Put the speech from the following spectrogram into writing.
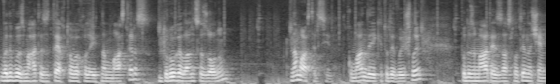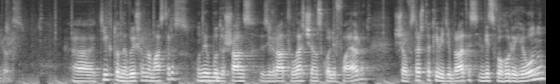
Вони будуть змагати за те, хто виходить на Мастерс, другий лан сезону. На Мастерсі команди, які туди вийшли, будуть змагатися за слоти на Champions. Е, Ті, хто не вийшов на Мастерс, у них буде шанс зіграти Last Chance Qualifier, щоб все ж таки відібратися від свого регіону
